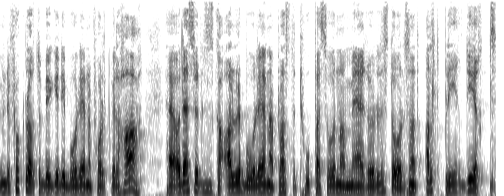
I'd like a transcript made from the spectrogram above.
men du får ikke lov til å bygge de boligene folk vil ha. Eh, og dessuten skal alle boligene ha plass til to personer med rullestol, sånn at alt blir dyrt.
